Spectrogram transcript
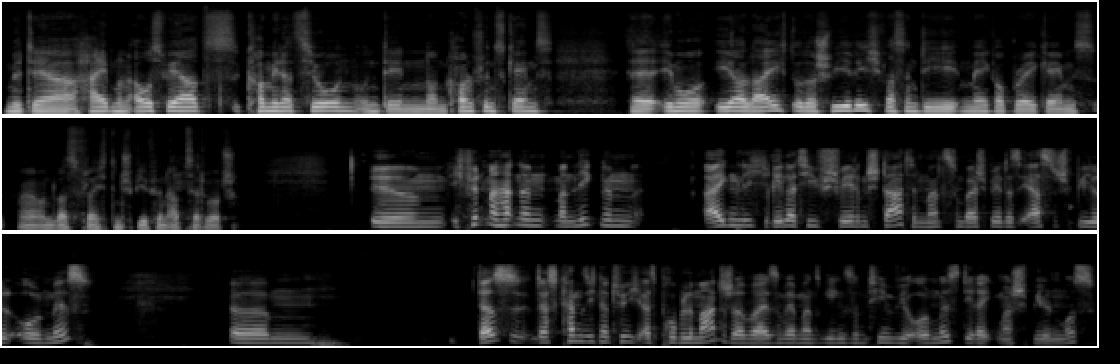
mit der Heim- und Auswärts-Kombination und den Non-Conference-Games, äh, immer eher leicht oder schwierig? Was sind die Make-or-Break-Games äh, und was vielleicht ein Spiel für ein Upset-Watch? Ähm, ich finde, man hat einen, man legt einen eigentlich relativ schweren Start hin. Man hat zum Beispiel das erste Spiel Ole Miss. Ähm, das, das kann sich natürlich als problematisch erweisen, wenn man gegen so ein Team wie Ole Miss direkt mal spielen muss.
